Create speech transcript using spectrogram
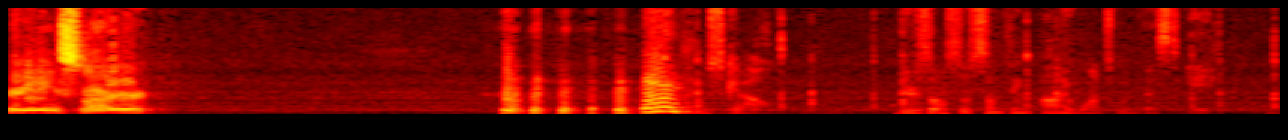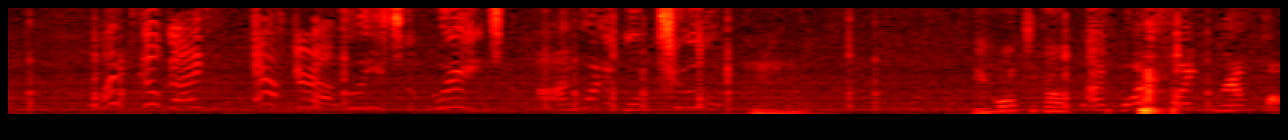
You're getting smarter. I must go. There's also something I want to investigate. Let's go, guys. After us. Please, wait. I want to go too. Hmm. You want to go? I want to find Grandpa.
